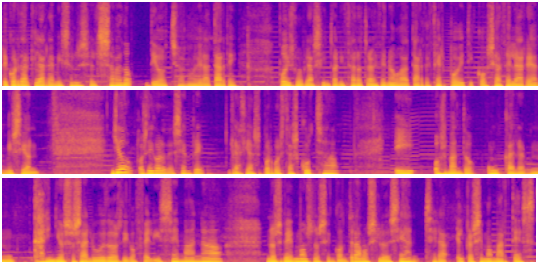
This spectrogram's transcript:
Recordar que la reemisión es el sábado de 8 a 9 de la tarde. Podéis volver a sintonizar otra vez de nuevo Atardecer Poético. Se hace la readmisión. Yo os digo lo de siempre, gracias por vuestra escucha y os mando un, cariñoso saludo, os digo feliz semana, nos vemos, nos encontramos, si lo desean, será el próximo martes.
